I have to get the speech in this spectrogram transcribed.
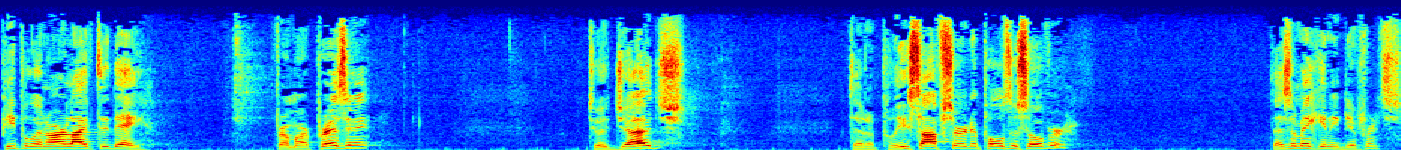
people in our life today, from our president to a judge to a police officer that pulls us over doesn't make any difference.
